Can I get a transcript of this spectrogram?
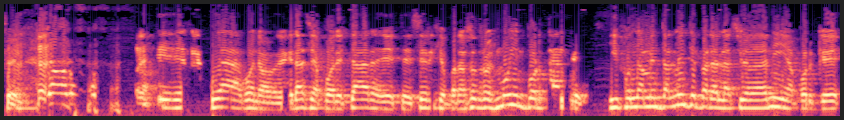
bueno, gracias por estar, este, Sergio. Para nosotros es muy importante y fundamentalmente para la ciudadanía, porque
